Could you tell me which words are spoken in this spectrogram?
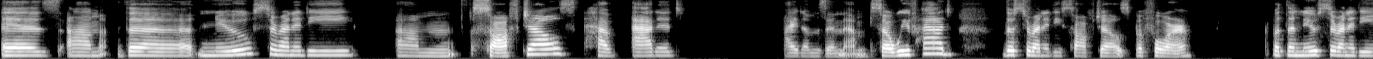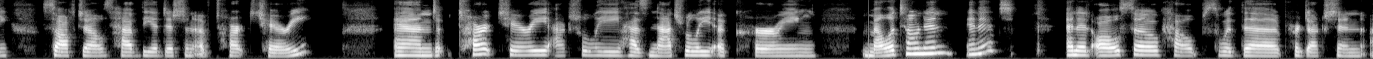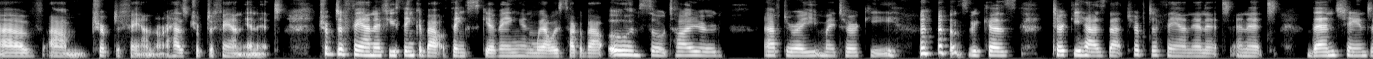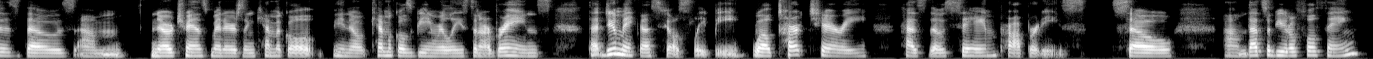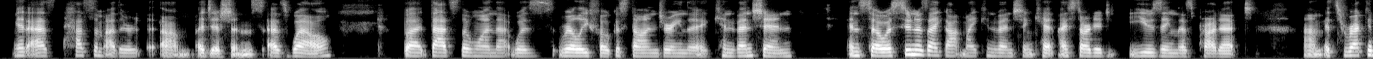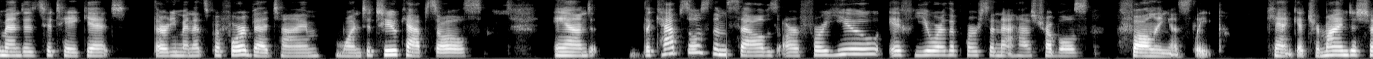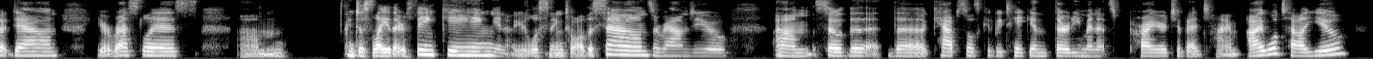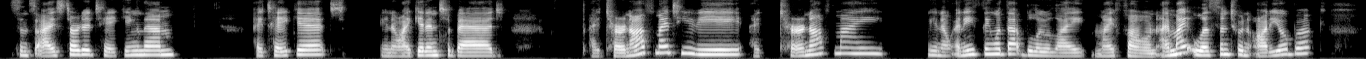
is um, the new Serenity um, soft gels have added items in them. So we've had the Serenity soft gels before, but the new Serenity soft gels have the addition of tart cherry. And tart cherry actually has naturally occurring melatonin in it. And it also helps with the production of um, tryptophan or has tryptophan in it. Tryptophan if you think about thanksgiving and we always talk about oh i'm so tired after i eat my turkey. It's because turkey has that tryptophan in it and it then changes those um, neurotransmitters and chemical you know chemicals being released in our brains that do make us feel sleepy well tart cherry has those same properties so um, that's a beautiful thing. It has, has some other um, additions as well, but that's the one that was really focused on during the convention. And so, as soon as I got my convention kit, I started using this product. Um, it's recommended to take it 30 minutes before bedtime, one to two capsules. And the capsules themselves are for you if you are the person that has troubles falling asleep can't get your mind to shut down, you're restless, um, and just lay there thinking, you know, you're listening to all the sounds around you. Um, so the the capsules could be taken 30 minutes prior to bedtime. I will tell you, since I started taking them, I take it, you know, I get into bed, I turn off my TV, I turn off my, you know, anything with that blue light, my phone. I might listen to an audiobook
